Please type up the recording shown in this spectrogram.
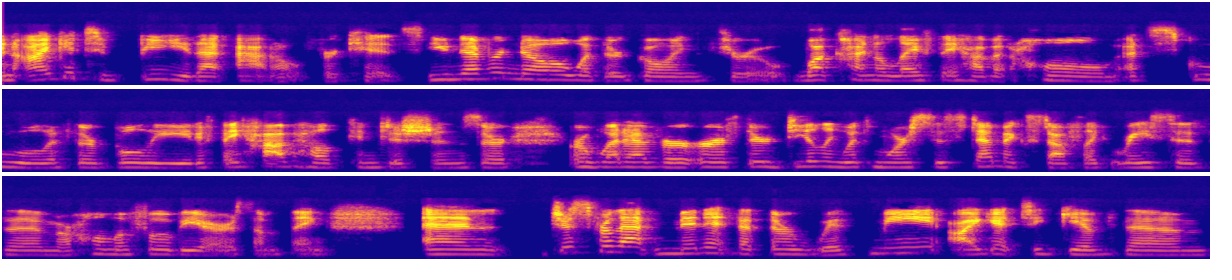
and I get to be that adult for kids. You never know what they're going through, what kind of life they have at home, at school, if they're bullied, if they have health conditions or or whatever, or if they're dealing with more systemic stuff like racism or homophobia or something. And just for that minute that they're with me, I get to give them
